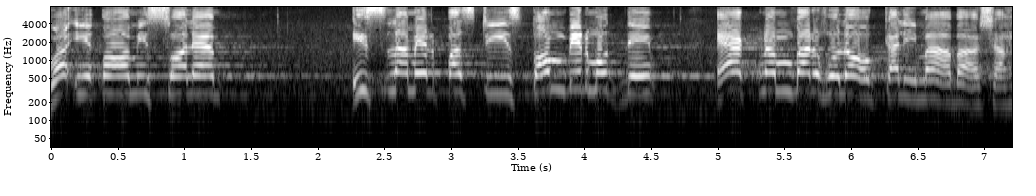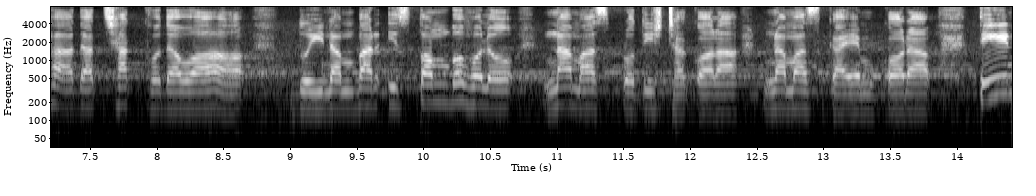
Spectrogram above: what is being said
ওয়া ইসলামের পাঁচটি স্তম্ভের মধ্যে এক নাম্বার হলো কালিমা বা শাহাদাত, সাক্ষ্য দেওয়া। দুই নাম্বার স্তম্ভ হলো নামাজ প্রতিষ্ঠা করা, নামাজ কায়েম করা। তিন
